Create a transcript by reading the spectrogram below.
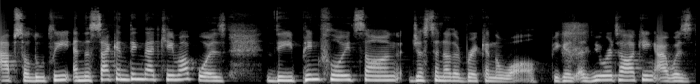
absolutely. And the second thing that came up was the Pink Floyd song, Just Another Brick in the Wall. Because as you were talking, I was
